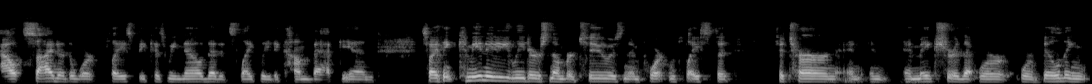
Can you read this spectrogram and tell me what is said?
outside of the workplace because we know that it's likely to come back in. So I think community leaders number two is an important place to to turn and, and, and make sure that we're we're building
